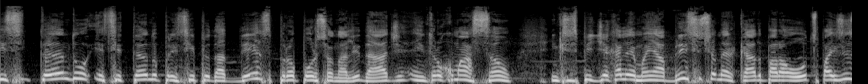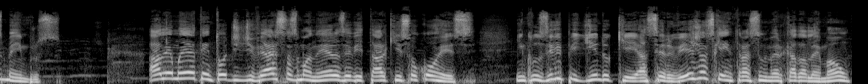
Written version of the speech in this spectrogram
E citando, e citando o princípio da desproporcionalidade, entrou com uma ação em que se pedia que a Alemanha abrisse seu mercado para outros países membros. A Alemanha tentou de diversas maneiras evitar que isso ocorresse, inclusive pedindo que as cervejas que entrassem no mercado alemão,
